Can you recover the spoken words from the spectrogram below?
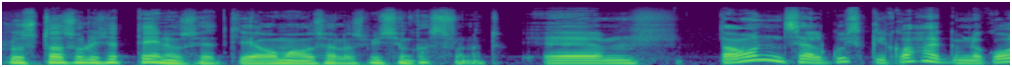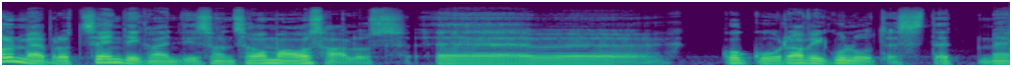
pluss tasulised teenused ja omaosalus, mis on kasvanud? Ehm, ta on seal kuskil kahekümne kolme protsendi kandis, on see omaosalus ehm, kogu ravikuludest, et me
